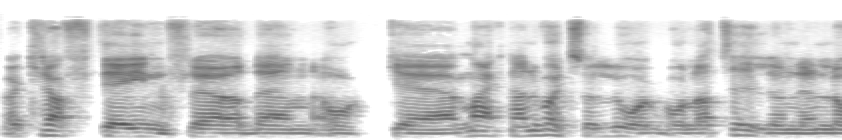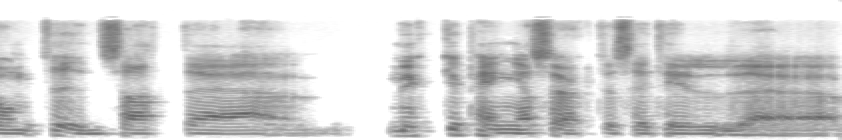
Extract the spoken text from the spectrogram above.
Det var kraftiga inflöden och eh, marknaden varit så lågvolatil under en lång tid så att eh, mycket pengar sökte sig till eh,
